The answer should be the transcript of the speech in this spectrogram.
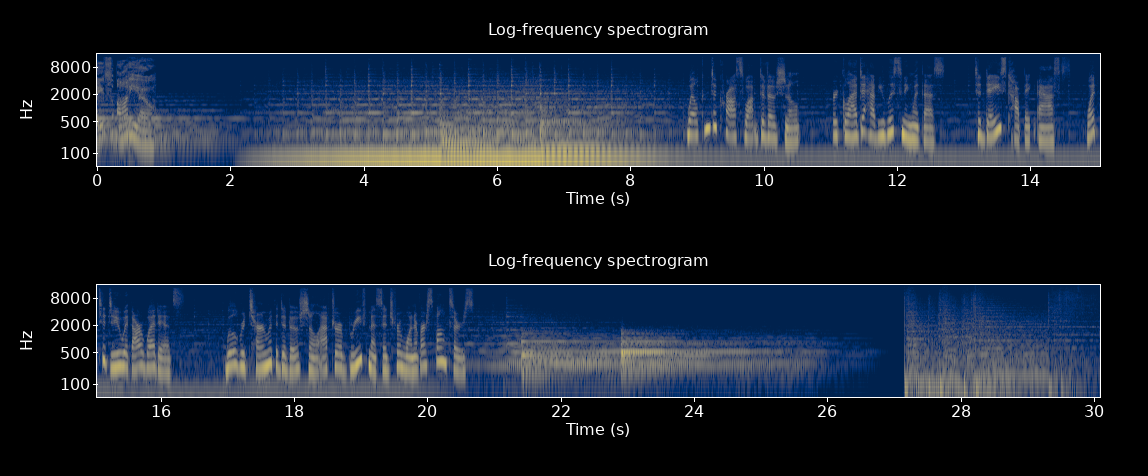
Life Audio. Welcome to Crosswalk Devotional. We're glad to have you listening with us. Today's topic asks what to do with our what ifs. We'll return with a devotional after a brief message from one of our sponsors.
